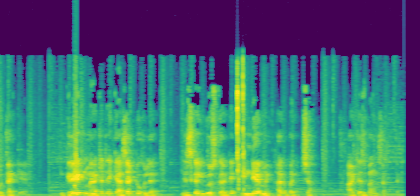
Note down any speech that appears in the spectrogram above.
होता क्या है। ग्रेट मेथड एक ऐसा टूल है जिसका यूज़ करके इंडिया में हर बच्चा आर्टिस्ट बन सकता है।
